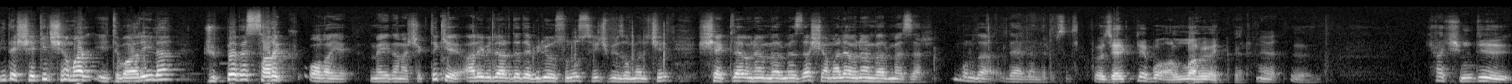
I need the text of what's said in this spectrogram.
bir de şekil şemal itibarıyla cübbe ve sarık olayı meydana çıktı ki Alevilerde de biliyorsunuz hiçbir zaman için şekle önem vermezler, şemale önem vermezler. Bunu da değerlendirir misiniz? Özellikle bu Allahu Ekber. Evet. Ya şimdi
